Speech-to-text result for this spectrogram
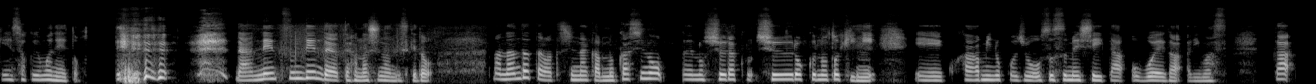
原作読まねえと 何年積んでんだよって話なんですけど、まあなんだったら私なんか昔のあの収録収録の時に、えー、鏡の古城をおすすめしていた覚えがあります。が、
